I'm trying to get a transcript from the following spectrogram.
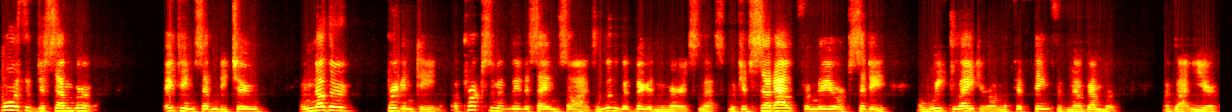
fourth of December, eighteen seventy two. Another brigantine, approximately the same size, a little bit bigger than the Mary Celeste, which had set out from New York City a week later on the 15th of November of that year.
